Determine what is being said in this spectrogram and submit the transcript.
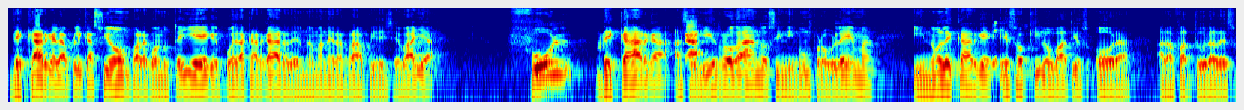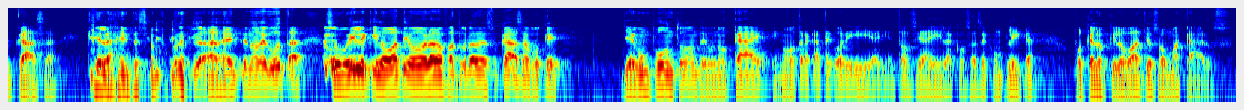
descargue la aplicación para cuando usted llegue pueda cargar de una manera rápida y se vaya full de carga a seguir rodando sin ningún problema y no le cargue esos kilovatios hora a la factura de su casa que la gente se pone, a la gente no le gusta subirle kilovatios hora a la factura de su casa porque llega un punto donde uno cae en otra categoría y entonces ahí la cosa se complica porque los kilovatios son más caros.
